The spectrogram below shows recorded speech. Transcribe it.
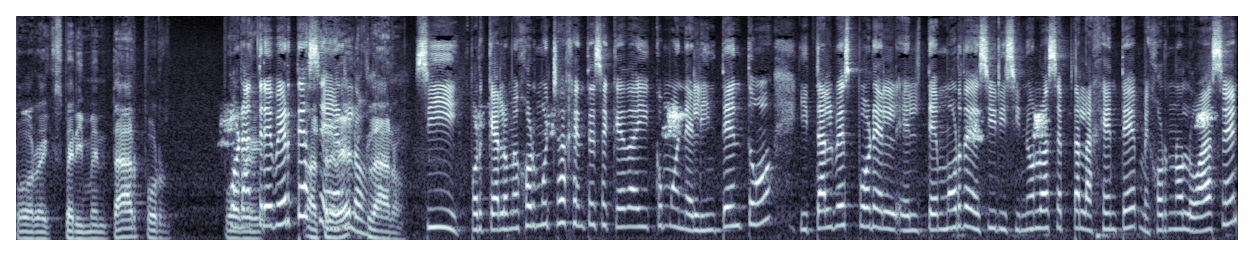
por experimentar, por... Por atreverte a atrever- hacerlo. Claro. Sí, porque a lo mejor mucha gente se queda ahí como en el intento y tal vez por el, el temor de decir, y si no lo acepta la gente, mejor no lo hacen.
